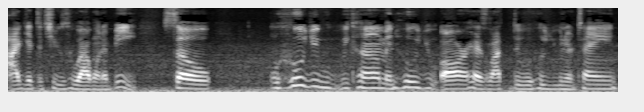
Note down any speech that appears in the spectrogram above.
I get to choose who I want to be. So who you become and who you are has a lot to do with who you entertain.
